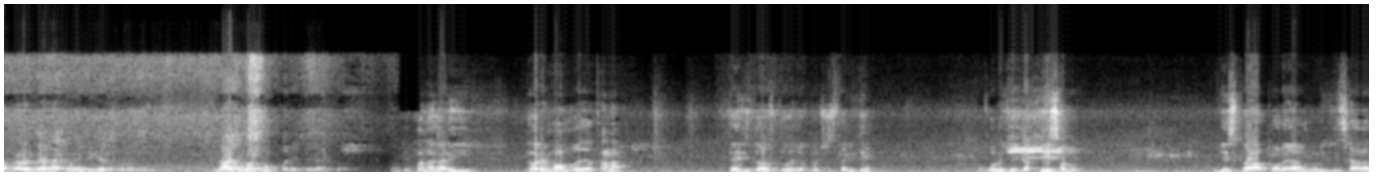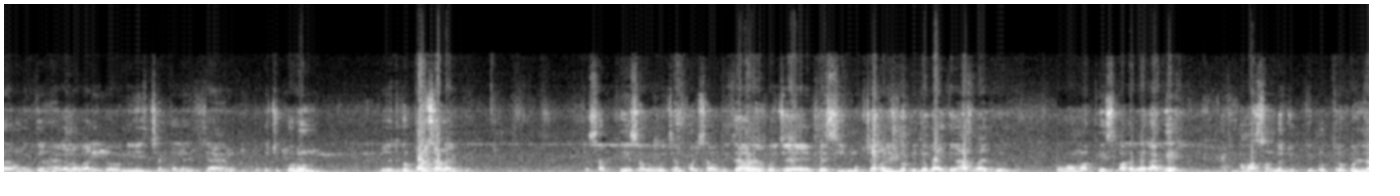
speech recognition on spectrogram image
আপনারা যান এখনই জিজ্ঞেস করে নিন। নাজমা কোম্পানি চেনেন তো? দুখানা গাড়ি ধরে মোহাম্মদবাজার থানা তেইশ দশ দু হাজার পঁচিশ তারিখে। তো বলে যে এটা কেস হবে। কেস করার পরে আমি বলি যে স্যার আর অনেক দিন হয়ে গেল গাড়িগুলো নিয়ে এসছেন তাহলে যাই হোক একটু কিছু করুন। বলছে তোকে পয়সা লাগবে। তো স্যার কেস হবে বলছেন পয়সাও দিতে হবে। বলছে বেশি মুখ চাপালি করবি তো গাড়িতে ঘাস বাই করে দেবো। ও আমার কেস পাঠাবার আগে আমার সঙ্গে যুক্তিপত্র করল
